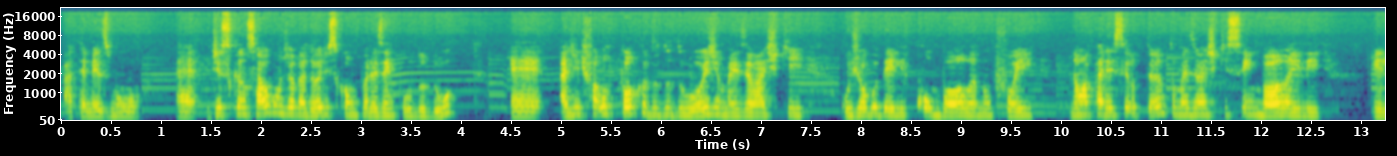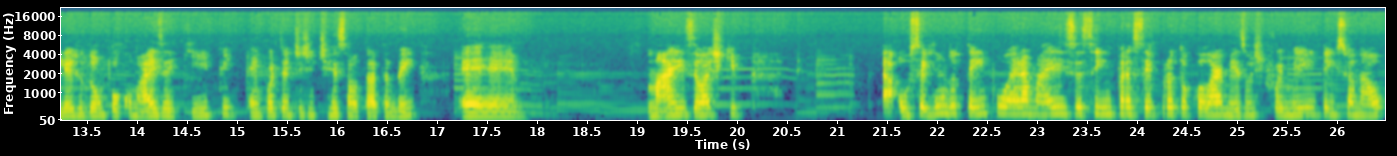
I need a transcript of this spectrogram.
até mesmo é, descansar alguns jogadores, como por exemplo o Dudu. É, a gente falou pouco do Dudu hoje, mas eu acho que o jogo dele com bola não foi, não apareceu tanto, mas eu acho que sem bola ele, ele ajudou um pouco mais a equipe. É importante a gente ressaltar também. É, mas eu acho que o segundo tempo era mais assim para ser protocolar mesmo, acho que foi meio intencional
